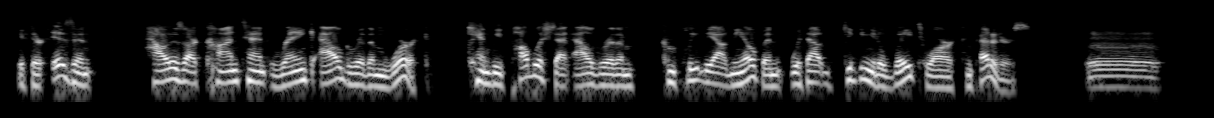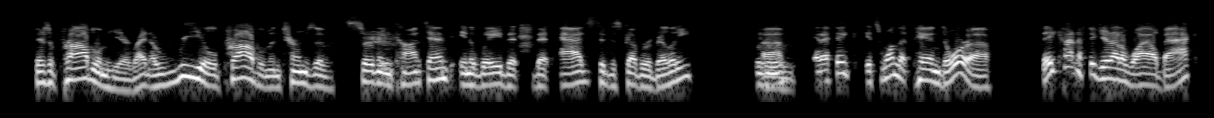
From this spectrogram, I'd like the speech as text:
If there isn't, how does our content rank algorithm work? Can we publish that algorithm completely out in the open without giving it away to our competitors? Mm, There's a problem here, right? A real problem in terms of serving content in a way that that adds to discoverability. mhm. Um, and I think it's one that Pandora, they kind of figured out a while back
